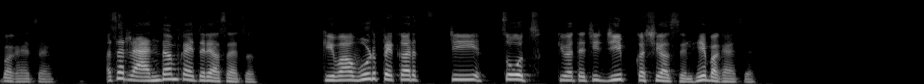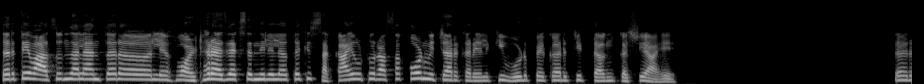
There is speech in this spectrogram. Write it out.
बघायचं आहे. असं रॅन्डम काहीतरी असायचं. किंवा वूड पेकरची चोच किंवा त्याची जीप कशी असेल हे बघायचंय तर ते वाचून झाल्यानंतर वॉल्टर ॲझॅक्सनने लिहिलं होतं की सकाळी उठून असा कोण विचार करेल की वूड पेकरची टंग कशी आहे? तर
